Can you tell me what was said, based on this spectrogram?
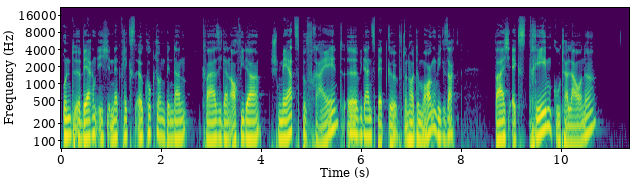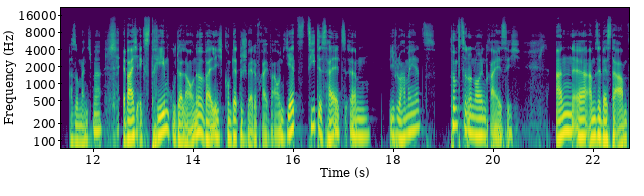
und äh, während ich Netflix äh, guckte und bin dann quasi dann auch wieder schmerzbefreit äh, wieder ins Bett gehüpft. Und heute Morgen, wie gesagt, war ich extrem guter Laune also manchmal, war ich extrem guter Laune, weil ich komplett beschwerdefrei war. Und jetzt zieht es halt, ähm, wie viel haben wir jetzt? 15.39 Uhr an äh, am Silvesterabend,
